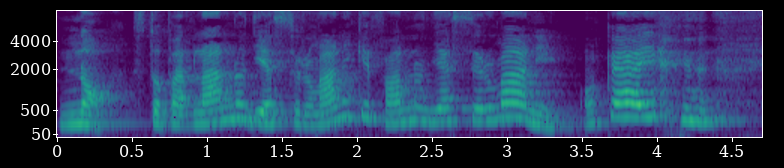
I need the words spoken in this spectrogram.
No, sto parlando di esseri umani che fanno gli esseri umani, ok?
